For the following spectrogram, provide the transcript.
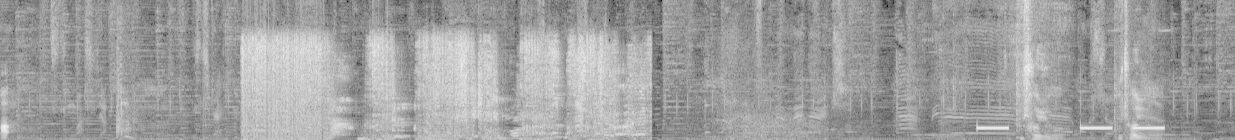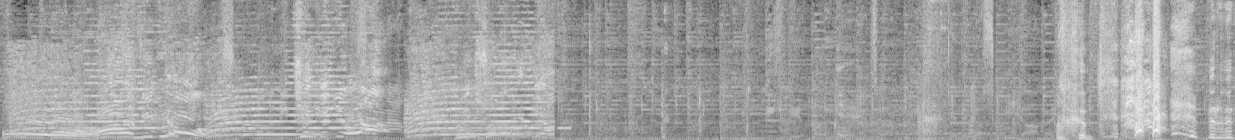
A- Bu çocuğu. Bu çocuğu. ya. Böyle bir şey dur dur.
